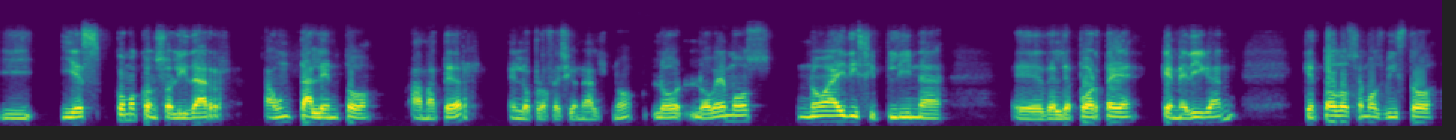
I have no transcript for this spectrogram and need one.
y, es cómo consolidar a un talento amateur en lo profesional, ¿no? Lo, lo vemos, no hay disciplina eh, del deporte que me digan que todos hemos visto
